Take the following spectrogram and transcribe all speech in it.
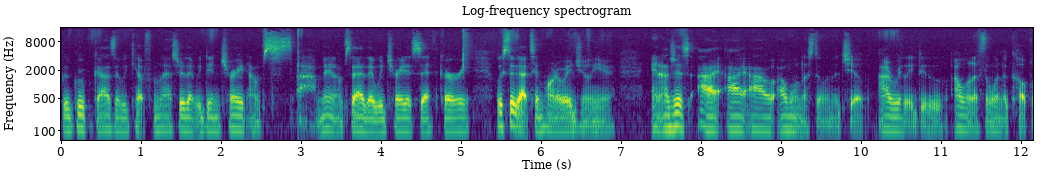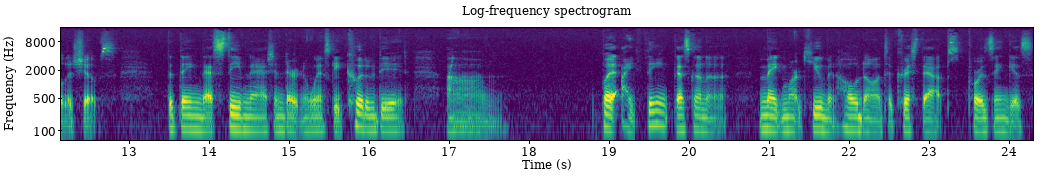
the group of guys that we kept from last year that we didn't trade. I'm ah, man, I'm sad that we traded Seth Curry we still got Tim Hardaway Jr. And I just I, I I I want us to win the chip. I really do. I want us to win a couple of chips. The thing that Steve Nash and Dirk Nowitzki could have did, um, but I think that's gonna make Mark Cuban hold on to Kristaps Porzingis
